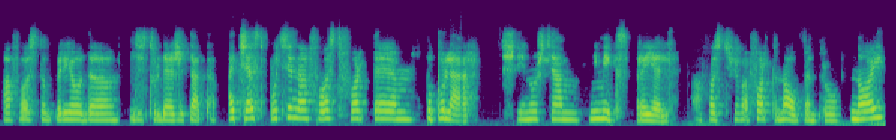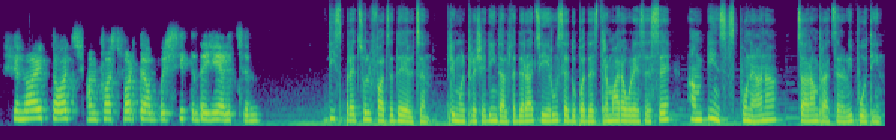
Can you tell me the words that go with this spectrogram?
a fost o perioadă destul de agitată. Acest Putin a fost foarte popular și nu știam nimic spre el. A fost ceva foarte nou pentru noi și noi toți am fost foarte obosiți de Yeltsin. Disprețul față de Elțen, primul președinte al Federației Ruse după destrămarea URSS, a împins, spune Ana, țara în brațele lui Putin.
